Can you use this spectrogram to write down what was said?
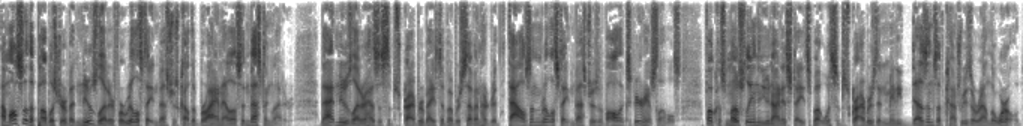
I'm also the publisher of a newsletter for real estate investors called the Brian Ellis Investing Letter. That newsletter has a subscriber base of over 700,000 real estate investors of all experience levels, focused mostly in the United States, but with subscribers in many dozens of countries around the world.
